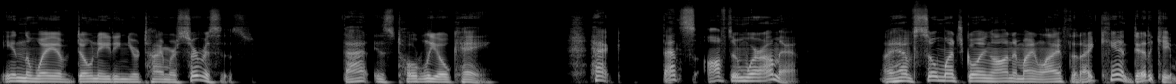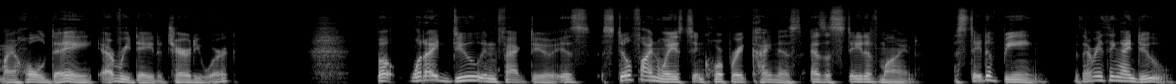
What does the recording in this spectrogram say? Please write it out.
in the way of donating your time or services. That is totally okay. Heck, that's often where I'm at. I have so much going on in my life that I can't dedicate my whole day every day to charity work. But what I do, in fact, do is still find ways to incorporate kindness as a state of mind, a state of being, with everything I do,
